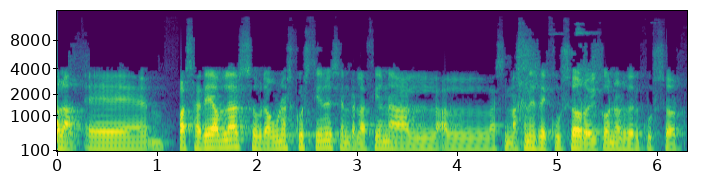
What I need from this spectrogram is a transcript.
Hola, eh, pasaré a hablar sobre algunas cuestiones en relación a las imágenes de cursor o iconos del cursor.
